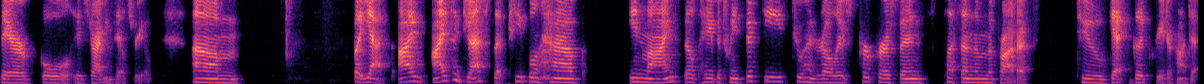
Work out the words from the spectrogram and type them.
their goal is driving sales for you. Um, but yeah, I I suggest that people have in mind they'll pay between 50 to $100 per person plus send them the product to get good creator content.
